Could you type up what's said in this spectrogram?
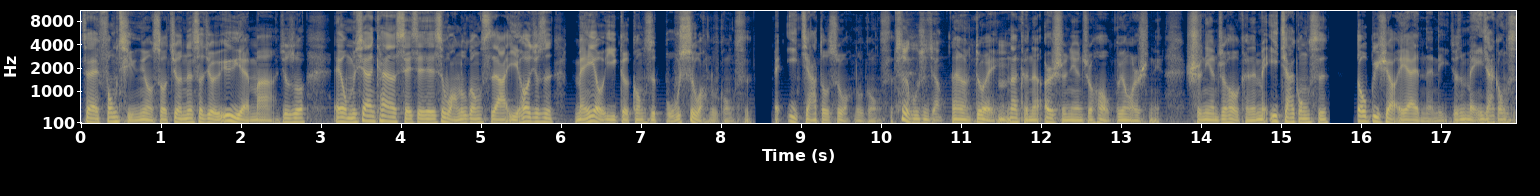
在风起云涌的时候，就那时候就有预言嘛，就是说，哎，我们现在看到谁谁谁是网络公司啊，以后就是没有一个公司不是网络公司，每一家都是网络公司，似乎是这样。嗯，对。嗯、那可能二十年之后不用二十年，十年之后，可能每一家公司都必须要 AI 的能力，就是每一家公司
